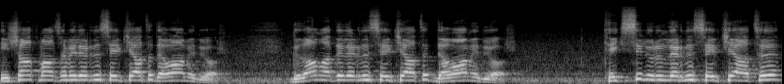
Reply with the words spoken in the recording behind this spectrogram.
İnşaat malzemelerinin sevkiyatı devam ediyor. Gıda maddelerinin sevkiyatı devam ediyor. Tekstil ürünlerinin sevkiyatı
